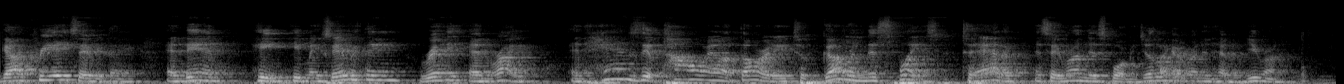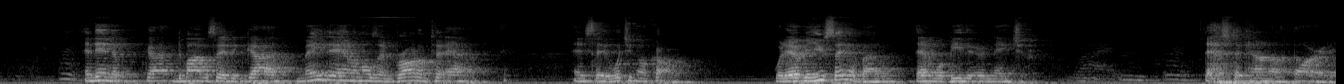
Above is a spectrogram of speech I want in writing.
God creates everything, and then He He makes everything ready and right, and hands the power and authority to govern this place to Adam and say, "Run this for me, just like I run in heaven. You run it." Hmm. And then the, God, the Bible said that God made the animals and brought them to Adam and said, "What you gonna call them? Whatever you say about them, that will be their nature." That's the kind of authority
